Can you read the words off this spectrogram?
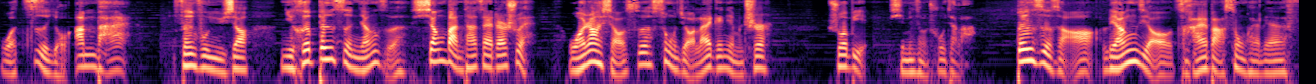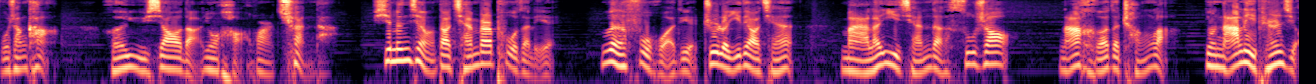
我自有安排。吩咐玉箫，你和奔四娘子相伴他在这儿睡，我让小厮送酒来给你们吃。”说毕，西门庆出去了。奔四嫂良久才把宋惠莲扶上炕，和玉箫的用好话劝他。西门庆到前边铺子里，问副伙计支了一吊钱，买了一钱的酥烧，拿盒子盛了，又拿了一瓶酒，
